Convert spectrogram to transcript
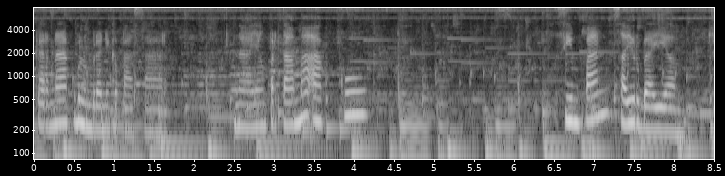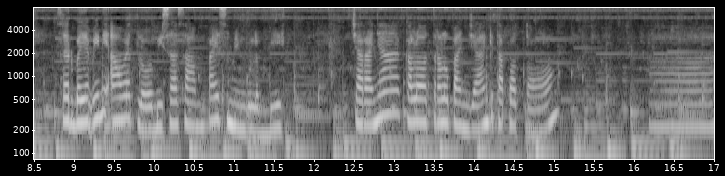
karena aku belum berani ke pasar. Nah, yang pertama aku simpan sayur bayam. Sayur bayam ini awet loh, bisa sampai seminggu lebih. Caranya kalau terlalu panjang kita potong uh,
